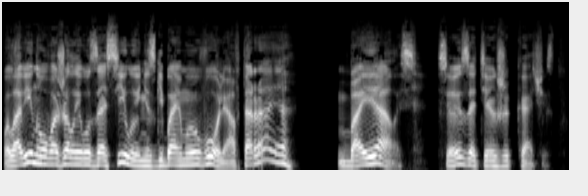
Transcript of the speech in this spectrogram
Половина уважала его за силу и несгибаемую волю, а вторая боялась. Все из-за тех же качеств.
